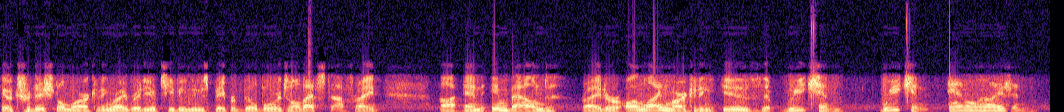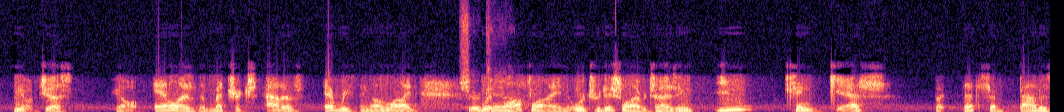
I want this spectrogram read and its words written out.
you know traditional marketing, right? Radio, TV, newspaper, billboards, all that stuff, right? Uh, and inbound, right, or online marketing is that we can we can analyze and you know just you know analyze the metrics out of everything online. Sure With can. offline or traditional advertising, you can guess, but that's about as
